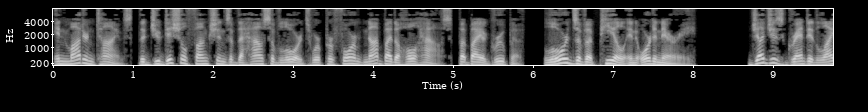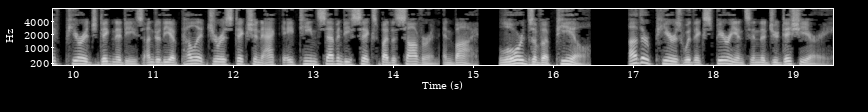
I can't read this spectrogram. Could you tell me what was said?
In modern times, the judicial functions of the House of Lords were performed not by the whole House, but by a group of «Lords of Appeal in Ordinary» Judges granted life peerage dignities under the Appellate Jurisdiction Act 1876 by the Sovereign and by «Lords of Appeal» other peers with experience in the judiciary.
